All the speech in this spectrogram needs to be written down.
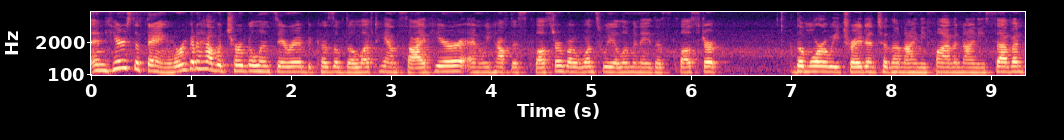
and here's the thing we're going to have a turbulence area because of the left hand side here, and we have this cluster. But once we eliminate this cluster, the more we trade into the 95 and 97,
